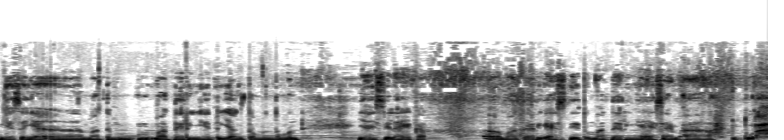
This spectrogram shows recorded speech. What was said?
Biasanya uh, materinya itu yang temen-temen ya istilahnya kak uh, materi SD itu materinya SMA lah gitu lah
